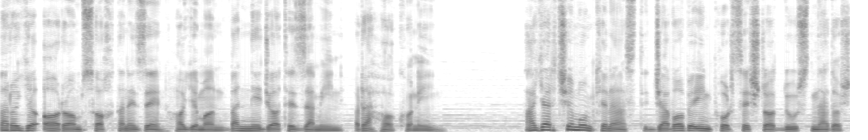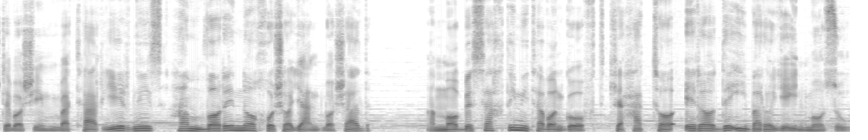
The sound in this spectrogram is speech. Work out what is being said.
برای آرام ساختن ذهنهایمان و نجات زمین رها کنیم؟ اگرچه ممکن است جواب این پرسش را دوست نداشته باشیم و تغییر نیز همواره ناخوشایند باشد، اما به سختی می‌توان گفت که حتی اراده ای برای این موضوع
